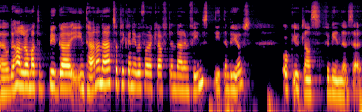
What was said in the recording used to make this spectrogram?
Eh, och det handlar om att bygga interna nät så att vi kan överföra kraften där den finns, dit den behövs och utlandsförbindelser.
